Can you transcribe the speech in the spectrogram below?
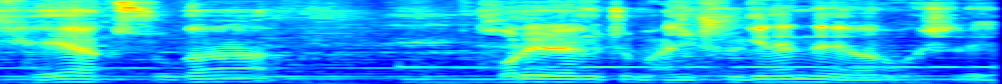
계약 수가 거래량이 좀 많이 줄긴 했네요, 확실히.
